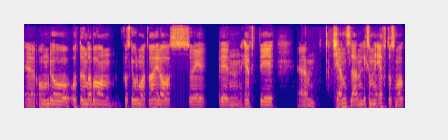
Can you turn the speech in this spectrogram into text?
Eh, om då 800 barn får skolmat varje dag så är det en häftig känsla, liksom en eftersmak.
